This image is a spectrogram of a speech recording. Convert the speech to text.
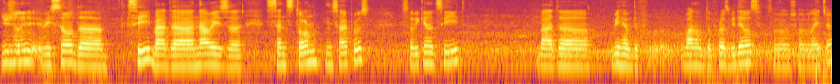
Usually we saw the sea, but uh, now is a sandstorm in Cyprus, so we cannot see it. But uh, we have the one of the first videos, so we'll show you later.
